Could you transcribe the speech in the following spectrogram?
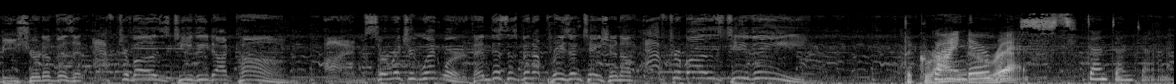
be sure to visit AfterBuzzTV.com. I'm Sir Richard Wentworth, and this has been a presentation of AfterBuzz TV. The grinder, Grinder rests. rest. Dun dun dun.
